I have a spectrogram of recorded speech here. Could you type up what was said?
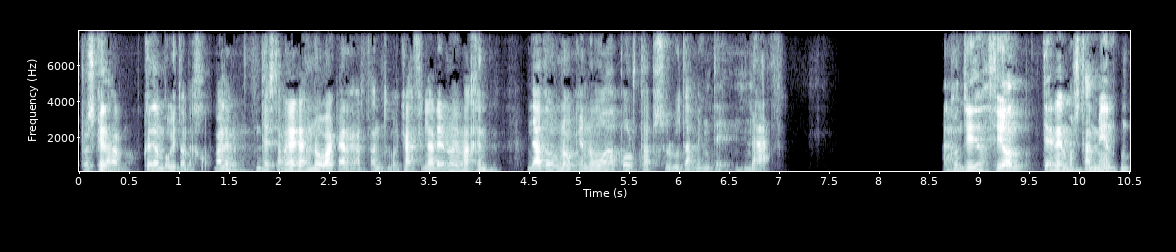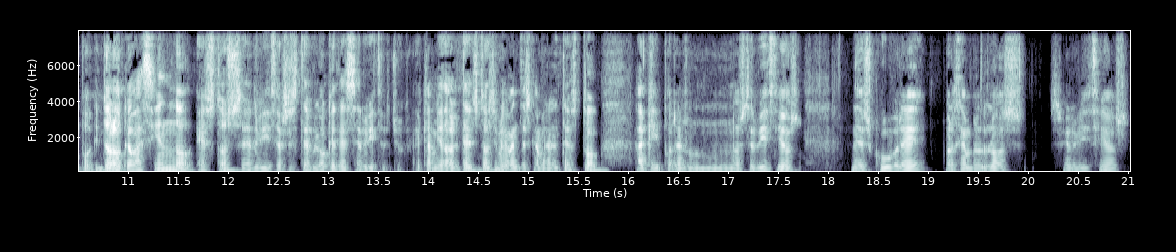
pues queda, queda un poquito mejor, ¿vale? De esta manera no va a cargar tanto, porque al final es una imagen de adorno que no aporta absolutamente nada. A continuación, tenemos también un poquito lo que va siendo estos servicios, este bloque de servicios. Yo he cambiado el texto, simplemente es cambiar el texto. Aquí poner unos servicios. Descubre, por ejemplo, los servicios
